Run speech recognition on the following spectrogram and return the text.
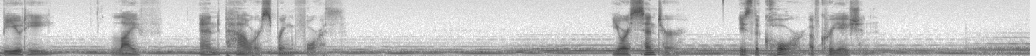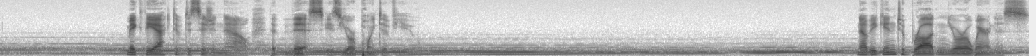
beauty, life, and power spring forth. Your center is the core of creation. Make the active decision now that this is your point of view. Now begin to broaden your awareness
